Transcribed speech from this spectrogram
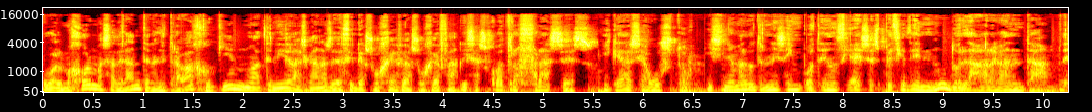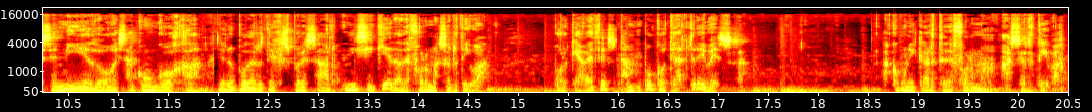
O a lo mejor más adelante en el trabajo, ¿quién no ha tenido las ganas de decirle a su jefe o a su jefa esas cuatro frases y quedarse a gusto? Y sin embargo tener esa impotencia, esa especie de nudo en la garganta, ese miedo, esa congoja de no poder expresar, ni siquiera de forma asertiva, porque a veces tampoco te atreves a, comunicarte de forma asertiva.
